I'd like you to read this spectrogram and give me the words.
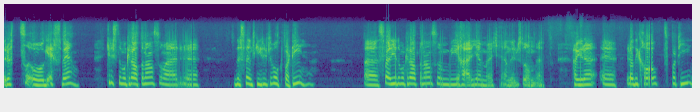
Rødt og SV. Kristdemokraterna, som er det svenske Kristelig Folkeparti. Sverigedemokraterna, som vi her hjemme kjenner som et høyre radikalt parti.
